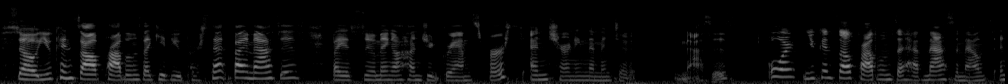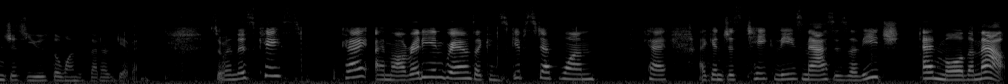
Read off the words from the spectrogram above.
So you can solve problems that give you percent by masses by assuming 100 grams first and churning them into masses. Or you can solve problems that have mass amounts and just use the ones that are given. So in this case, Okay, I'm already in grams. I can skip step one. Okay, I can just take these masses of each and mole them out.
